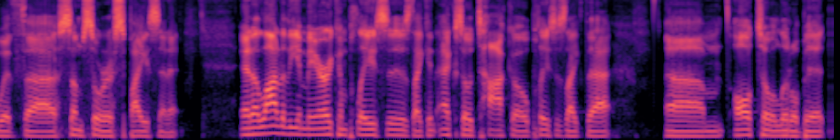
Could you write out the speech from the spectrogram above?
with uh, some sort of spice in it. And a lot of the American places, like an Exo Taco, places like that, um, Alto a little bit,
